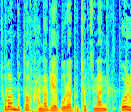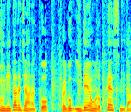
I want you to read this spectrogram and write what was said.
초반부터 강하게 몰아붙였지만 골 운이 따르지 않았고 결국 2대 0으로 패했습니다.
